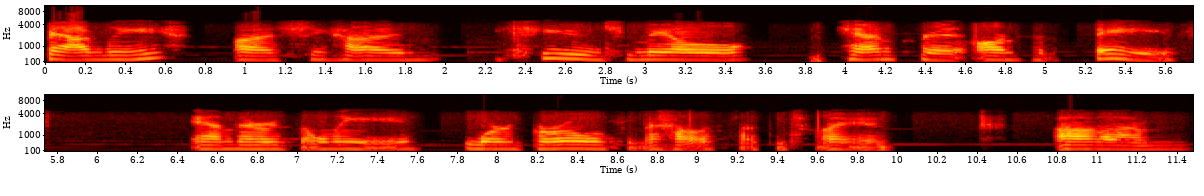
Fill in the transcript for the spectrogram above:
badly. Uh, she had huge male handprint on her face, and there was only four girls in the house at the time. Um,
